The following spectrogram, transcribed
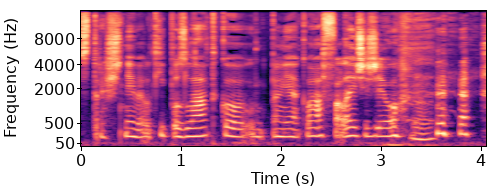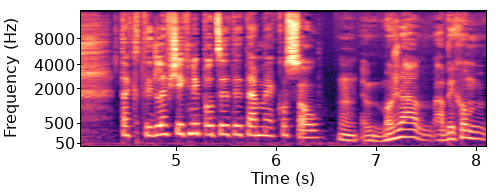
strašně velký pozlátko, úplně jako faleš, že jo. Mm. tak tyhle všechny pocity tam jako jsou. Hmm. Možná, abychom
